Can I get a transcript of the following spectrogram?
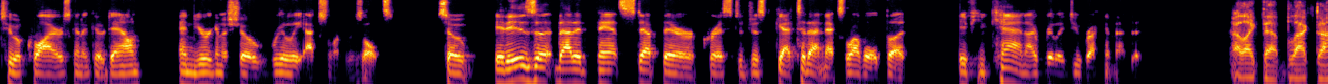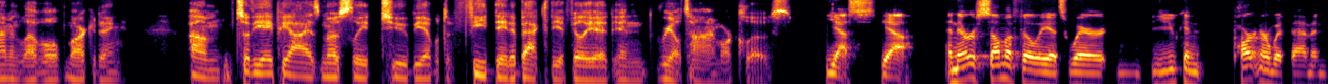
to acquire is going to go down and you're going to show really excellent results so it is a, that advanced step there, Chris, to just get to that next level. But if you can, I really do recommend it. I like that black diamond level marketing. Um, so the API is mostly to be able to feed data back to the affiliate in real time or close. Yes, yeah. And there are some affiliates where you can partner with them and,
